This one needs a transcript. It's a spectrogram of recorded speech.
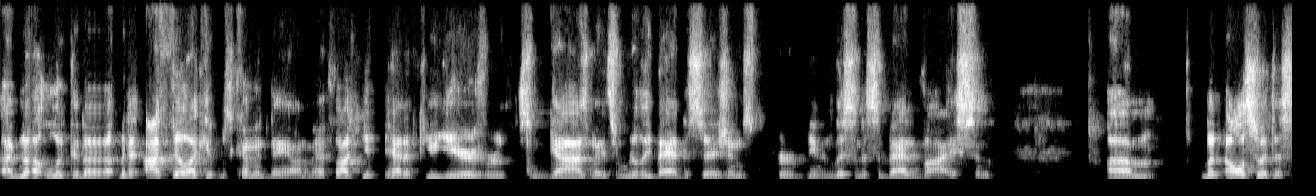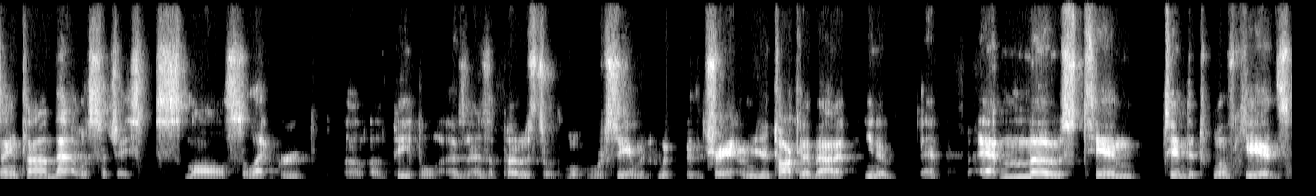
I've not looked it up, but I feel like it was coming down. I mean, I thought you had a few years where some guys made some really bad decisions or you know listened to some bad advice, and um, but also at the same time, that was such a small select group of, people as, as opposed to what we're seeing with, with the trade. I mean, you're talking about it, you know, at, at most 10, 10 to 12 kids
